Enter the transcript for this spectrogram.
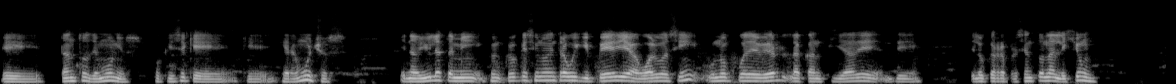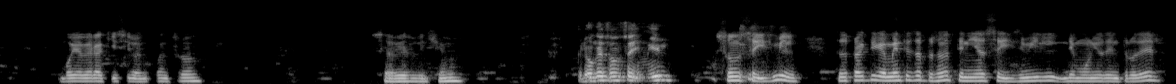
eh, tantos demonios, porque dice que, que eran muchos en la Biblia también, creo que si uno entra a Wikipedia o algo así, uno puede ver la cantidad de, de, lo que representa una legión. Voy a ver aquí si lo encuentro. Saber legión. Creo que son 6.000. Son 6.000. Entonces prácticamente esa persona tenía 6.000 demonios dentro de él.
